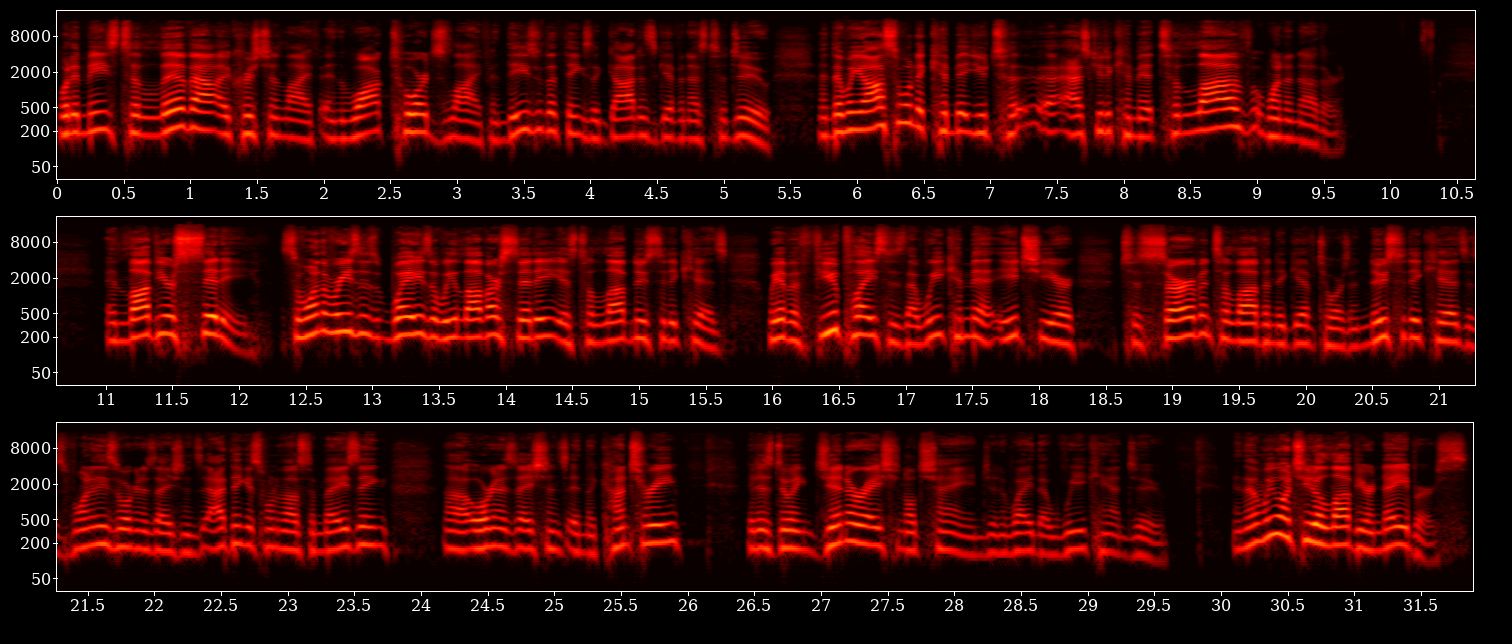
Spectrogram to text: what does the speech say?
what it means to live out a Christian life and walk towards life. And these are the things that God has given us to do. And then we also want to commit you to uh, ask you to commit to love one another and love your city. So one of the reasons ways that we love our city is to love New City Kids. We have a few places that we commit each year to serve and to love and to give towards. And New City Kids is one of these organizations. I think it's one of the most amazing uh, organizations in the country. It is doing generational change in a way that we can't do. And then we want you to love your neighbors.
